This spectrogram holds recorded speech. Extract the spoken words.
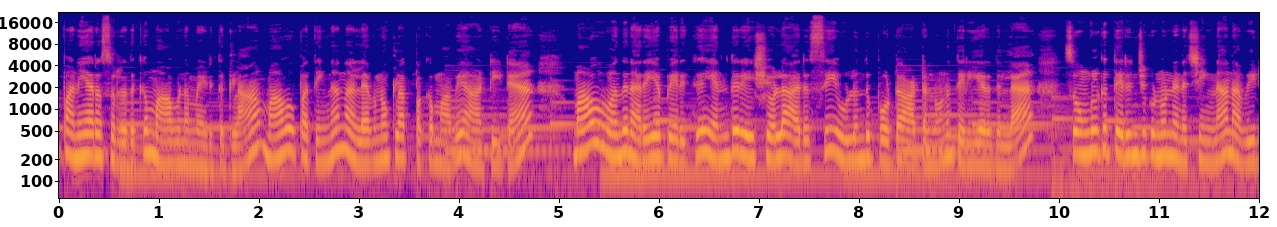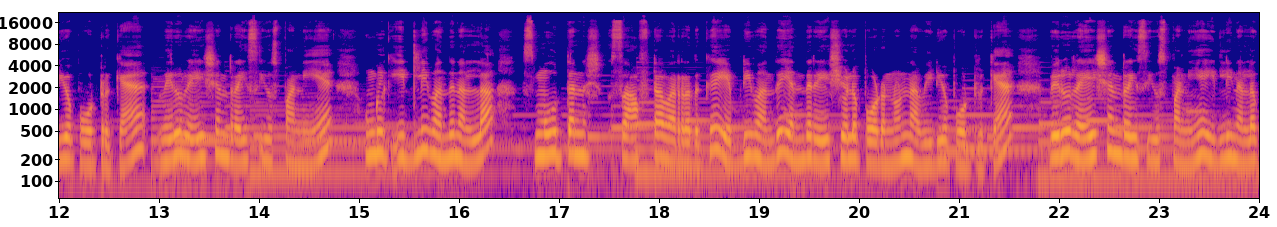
இப்போ பணியாரம் சுடுறதுக்கு மாவு நம்ம எடுத்துக்கலாம். மாவு பார்த்திங்கன்னா நான் லெவன் ஓ கிளாக் பக்கமாகவே ஆட்டிட்டேன். மாவு வந்து நிறைய பேருக்கு எந்த ரேஷியோவில் அரிசி உளுந்து போட்டு ஆட்டணும்னு தெரியறதில்ல. ஸோ உங்களுக்கு தெரிஞ்சுக்கணும்னு நினச்சிங்கன்னா நான் வீடியோ போட்டிருக்கேன். வெறும் ரேஷன் ரைஸ் யூஸ் பண்ணியே உங்களுக்கு இட்லி வந்து நல்லா ஸ்மூத் அண்ட் சாஃப்டாக வர்றதுக்கு எப்படி வந்து எந்த ரேஷியோவில் போடணும்னு நான் வீடியோ போட்டிருக்கேன். வெறும் ரேஷன் ரைஸ் யூஸ் பண்ணியே இட்லி நல்லா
